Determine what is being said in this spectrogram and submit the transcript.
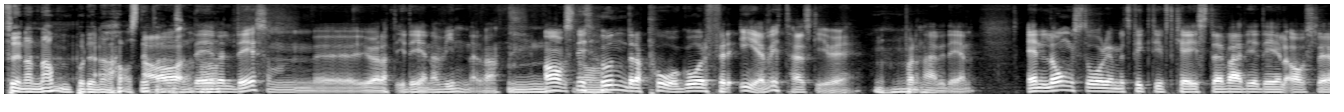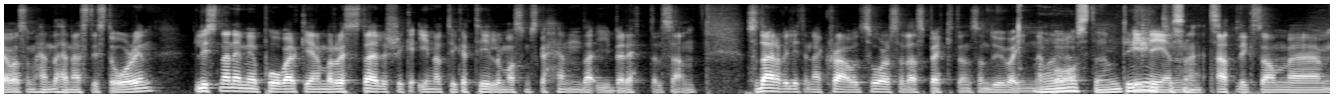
fina namn på dina avsnitt. Ja, alltså. det är ja. väl det som uh, gör att idéerna vinner. Va? Mm, Avsnitt ja. 100 pågår för evigt, här skriver jag mm. på den här idén. En lång story om ett fiktivt case där varje del avslöjar vad som händer härnäst i storyn. Lyssnarna är med och påverkar genom att rösta eller skicka in och tycka till om vad som ska hända i berättelsen. Så där har vi lite den här crowdsourcade aspekten som du var inne på. Ja, just det. det idén, intressant. Att liksom... Uh,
